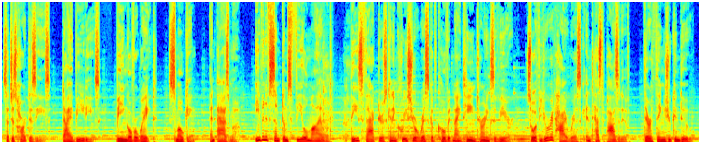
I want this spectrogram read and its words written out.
such as heart disease, diabetes, being overweight, smoking, and asthma. Even if symptoms feel mild, these factors can increase your risk of COVID 19 turning severe. So if you're at high risk and test positive, there are things you can do,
